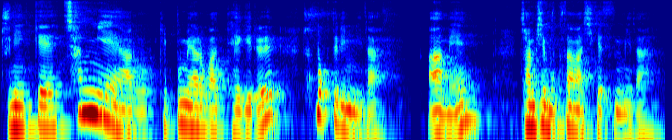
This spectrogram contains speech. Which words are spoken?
주님께 찬미의 하루, 기쁨의 하루가 되기를 축복드립니다. 아멘. 잠시 묵상하시겠습니다.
